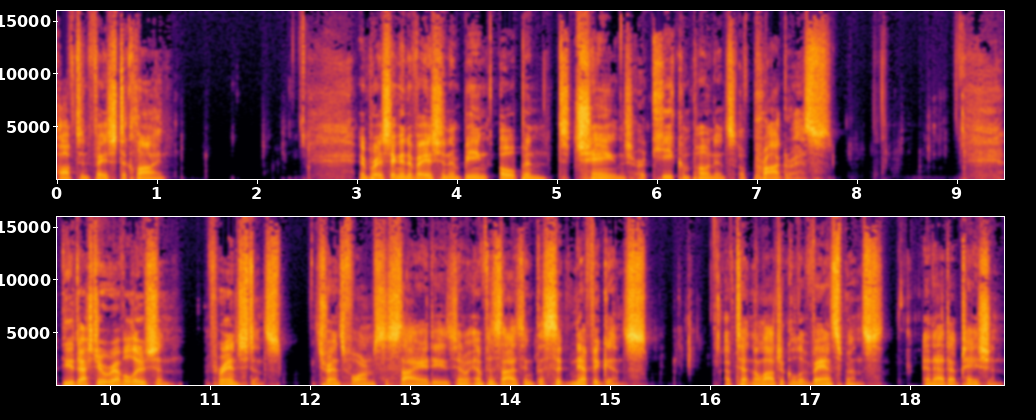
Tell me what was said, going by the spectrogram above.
often face decline. Embracing innovation and being open to change are key components of progress. The Industrial Revolution, for instance, transformed societies, you know, emphasizing the significance of technological advancements and adaptation.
